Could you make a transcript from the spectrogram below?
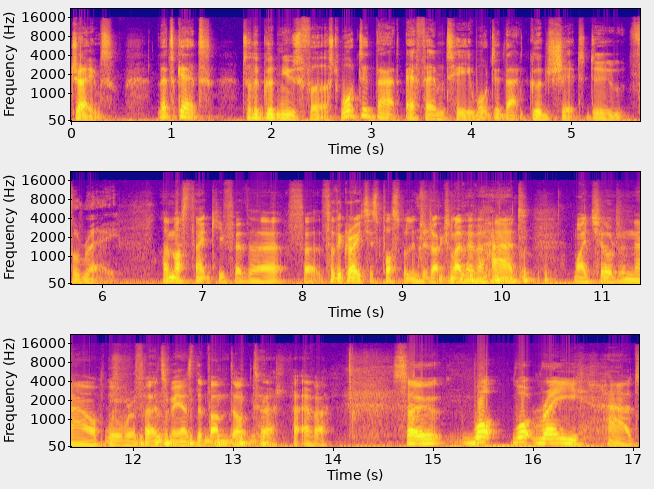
James, let's get to the good news first. What did that FMT, what did that good shit do for Ray? I must thank you for the for, for the greatest possible introduction I've ever had. My children now will refer to me as the bum doctor forever. So what what Ray had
